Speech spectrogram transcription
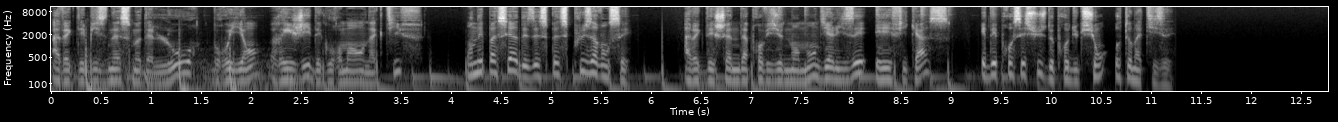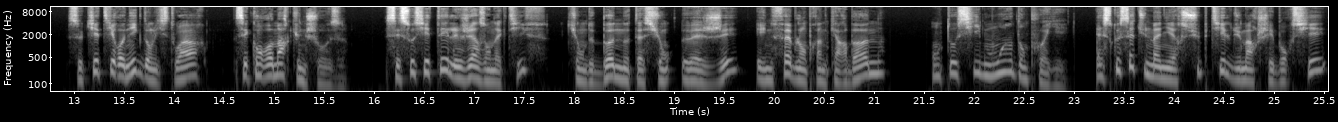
avec des business models lourds, bruyants, rigides et gourmands en actifs, on est passé à des espèces plus avancées, avec des chaînes d'approvisionnement mondialisées et efficaces, et des processus de production automatisés. Ce qui est ironique dans l'histoire, c'est qu'on remarque une chose. Ces sociétés légères en actifs, qui ont de bonnes notations ESG et une faible empreinte carbone, ont aussi moins d'employés. Est-ce que c'est une manière subtile du marché boursier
